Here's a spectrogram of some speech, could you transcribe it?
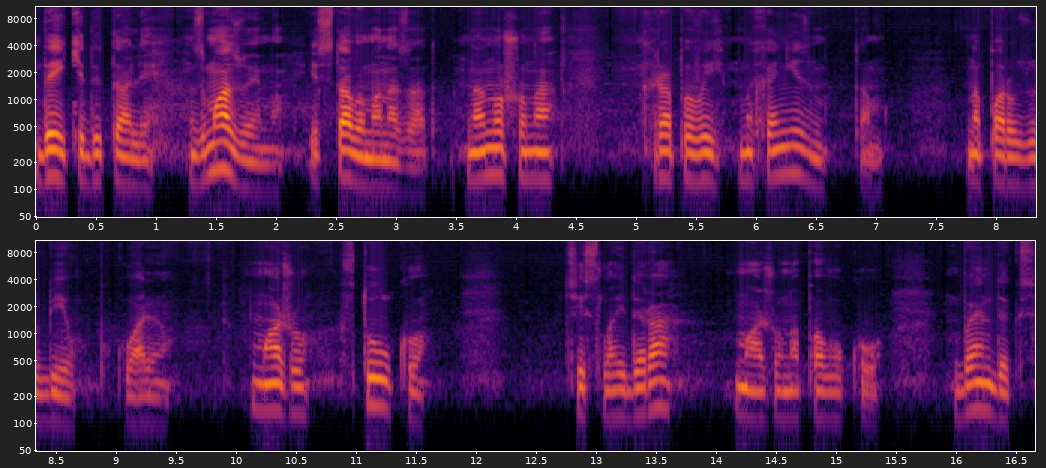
деякі деталі змазуємо і ставимо назад. Наношу на краповий механізм там на пару зубів буквально. Мажу втулку ці слайдера, мажу на павуку. Бендекс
